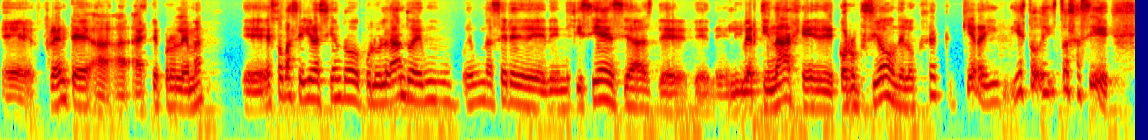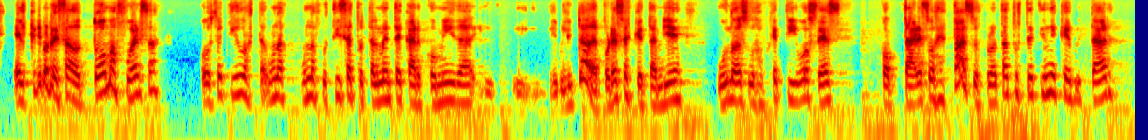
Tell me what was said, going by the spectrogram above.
Eh, frente a, este problema, eh, esto va a seguir haciendo, pululando en, una serie de, ineficiencias, de, libertinaje, de corrupción, de lo que quiera. Y, esto, esto es así. El crimen organizado toma fuerza usted tiene una, una justicia totalmente carcomida y, debilitada. Por eso es que también uno de sus objetivos es cooptar esos espacios. Por lo tanto, usted tiene que evitar,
